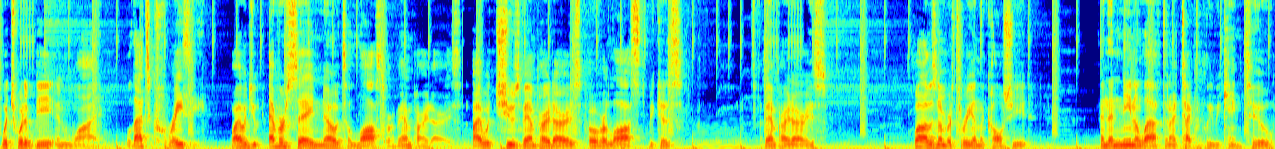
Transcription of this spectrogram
Which would it be and why? Well, that's crazy. Why would you ever say no to Lost or Vampire Diaries? I would choose Vampire Diaries over Lost because Vampire Diaries, well, I was number three on the call sheet. And then Nina left and I technically became two.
